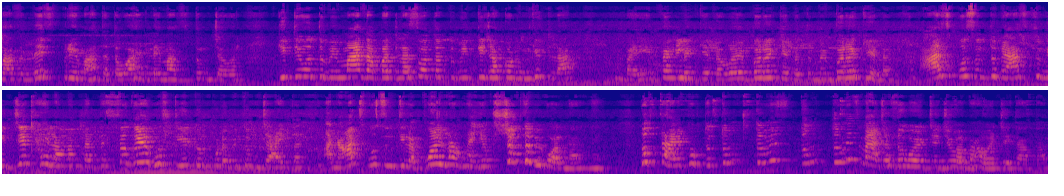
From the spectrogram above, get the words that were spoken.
माझं लयच प्रेम आता तर वाढलंय माझं तुमच्यावर. किती हो तुम्ही माझा बदला स्वतः तुम्ही तिच्याकडून घेतला? बाई चांगलं केलं वय बरं केलं तुम्ही बरं केलं. आजपासून तुम्ही आज तुम्ही जे खायला म्हणतात ते सगळ्या गोष्टी इथून पुढे मी तुमच्या ऐकन. आणि आजपासून तिला बोलणार नाही एक शब्द बी बोलणार नाही. फक्त आणि फक्त तुम तुम्ही तुम तुम्हीच माझ्या जवळचे जीवा भावाचे आता.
